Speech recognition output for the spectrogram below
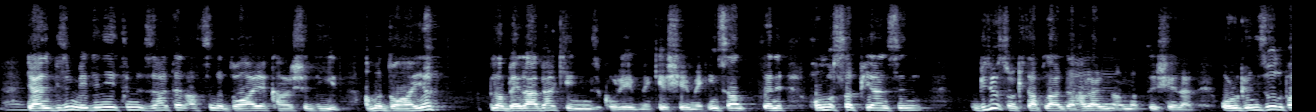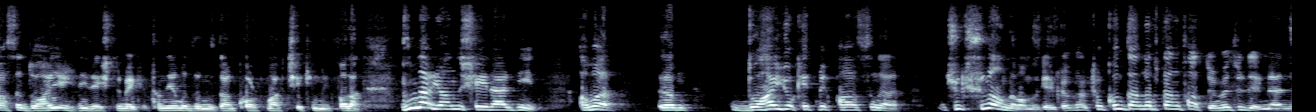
Evet. Yani bizim medeniyetimiz zaten aslında doğaya karşı değil. Ama doğaya beraber kendimizi koruyabilmek, yaşayabilmek. İnsan yani homo sapiens'in biliyorsun o kitaplarda. Harari'nin anlattığı şeyler. Organize olup aslında doğayı ehlileştirmek, tanıyamadığımızdan korkmak, çekinmek falan. Bunlar yanlış şeyler değil. Ama doğayı yok etmek pahasına çünkü şunu anlamamız gerekiyor. Çok konudan laftan lafa atlıyorum özür dilerim. Yani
